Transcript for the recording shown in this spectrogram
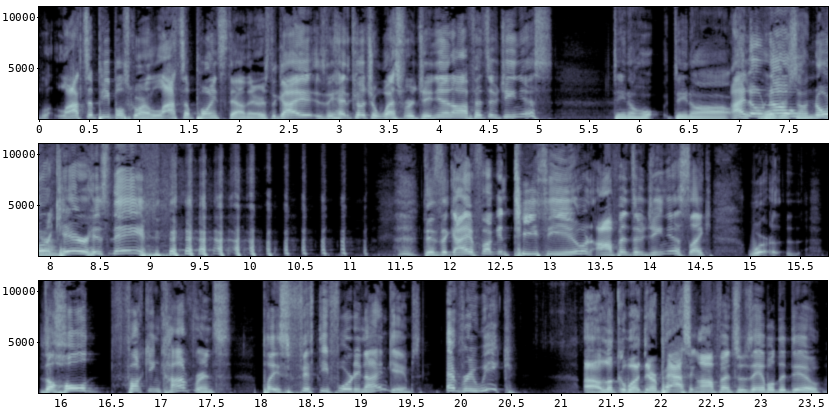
Lots of people scoring lots of points down there. Is the guy, is the head coach of West Virginia an offensive genius? Dana Ho- Dana. I don't know, nor Yeah. care his name. Does the guy fucking TCU an offensive genius? Like, we're the whole fucking conference plays 50 49 games every week. Oh, look at what their passing offense was able to do.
